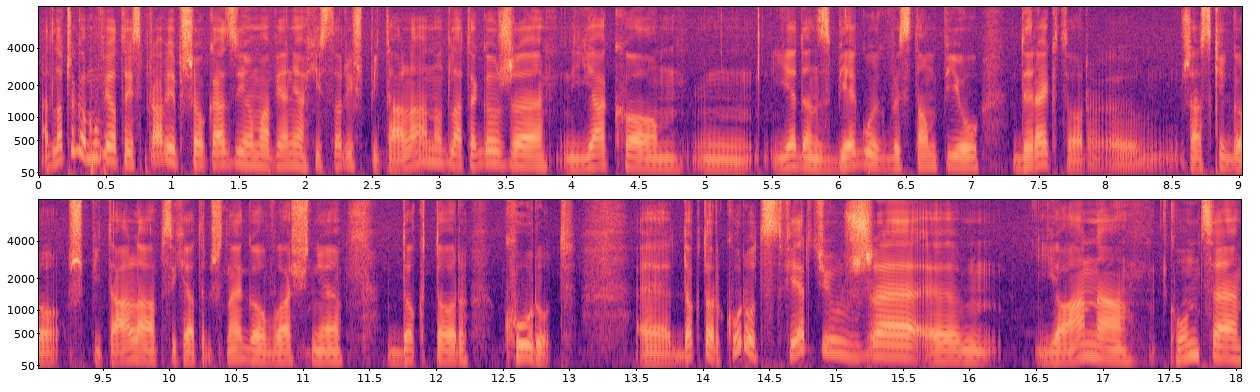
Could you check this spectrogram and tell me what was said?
A dlaczego mówię o tej sprawie przy okazji omawiania historii szpitala? No dlatego, że jako mm, jeden z biegłych wystąpił dyrektor y, Żarskiego Szpitala Psychiatrycznego, właśnie dr Kurut. E, Dr Kurut stwierdził, że Joanna Kunce e,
